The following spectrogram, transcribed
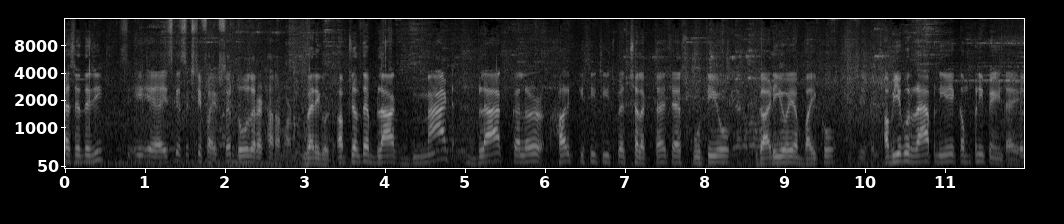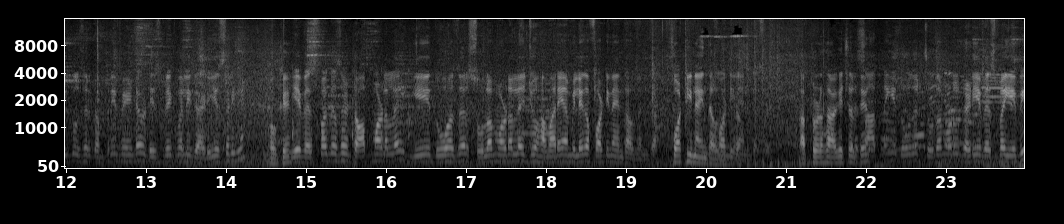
पैसे थे जी? इसके 65 सर 2018 मॉडल वेरी गुड अब चलते हैं ब्लैक मैट ब्लैक कलर हर किसी चीज़ पे अच्छा लगता है चाहे स्कूटी हो गाड़ी हो या बाइक हो। जी अब ये कोई रैप नहीं है ये कंपनी पेंट है बिल्कुल सर कंपनी पेंट है और डिस्क ब्रेक वाली गाड़ी है सर ये। ओके। ये वेस्पा का सर टॉप मॉडल है ये 2016 मॉडल है जो हमारे यहाँ मिलेगा 49,000 का। फोर्टी नाइन थाउज़ेंड 49 का अब थोड़ा सा आगे चलते हैं। साथ में ये 2014 मॉडल खड़ी है वेस्पा ये भी।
